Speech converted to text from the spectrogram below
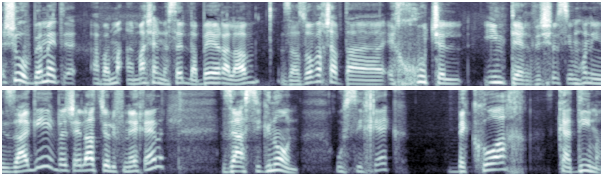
ושוב, באמת, אבל מה, מה שאני מנסה לדבר עליו, זה עזוב עכשיו את האיכות של אינטר ושל סימוני אינזאגי ושל לאציו לפני כן, זה הסגנון. הוא שיחק בכוח קדימה.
